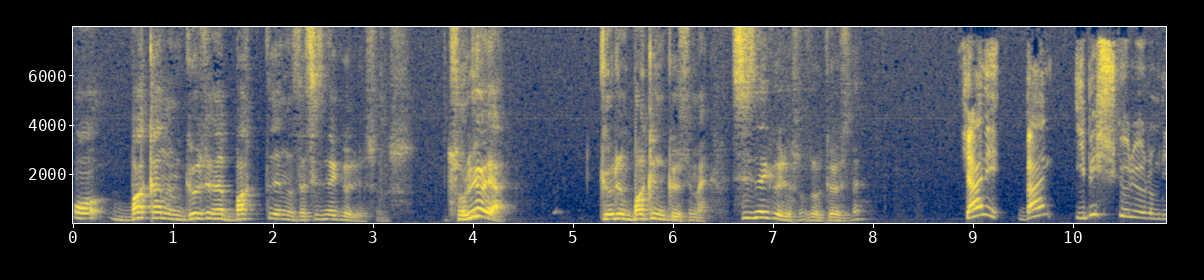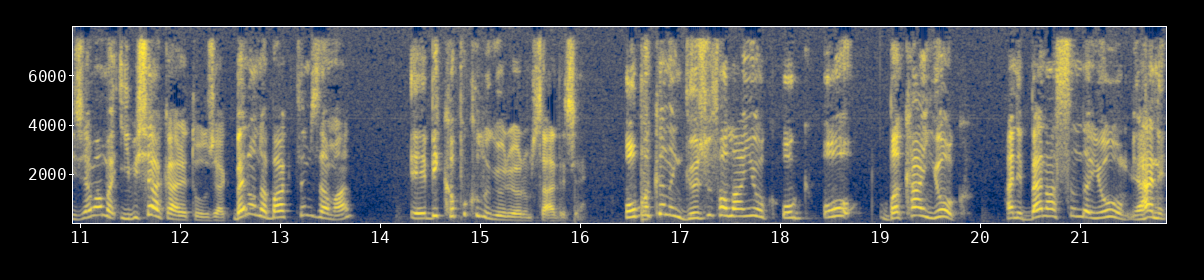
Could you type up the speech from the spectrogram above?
O bakanın gözüne baktığınızda siz ne görüyorsunuz? Soruyor ya. Görün bakın gözüme. Siz ne görüyorsunuz o gözle? Yani ben ibiş görüyorum diyeceğim ama ibişe hakaret olacak. Ben ona baktığım zaman e, bir kapı kulu görüyorum sadece. O bakanın gözü falan yok. O, o bakan yok. Hani ben aslında yoğum. Yani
